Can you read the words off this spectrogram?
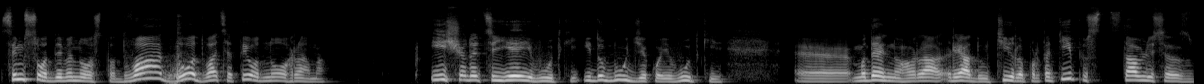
792 до 21 грама. І щодо цієї вудки, і до будь-якої вудки е, модельного ряду Tiro прототип ставлюся з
